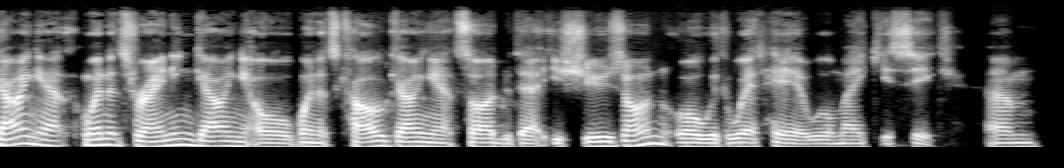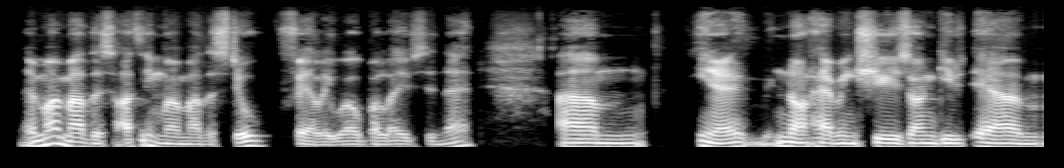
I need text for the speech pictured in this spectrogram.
going out when it's raining, going or when it's cold, going outside without your shoes on or with wet hair will make you sick. Um, and my mother's, I think my mother still fairly well believes in that. Um, you know, not having shoes on gives, um,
